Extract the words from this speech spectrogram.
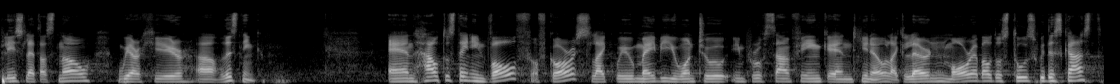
Please let us know. We are here uh, listening and how to stay involved, of course, like we, maybe you want to improve something and, you know, like learn more about those tools we discussed.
